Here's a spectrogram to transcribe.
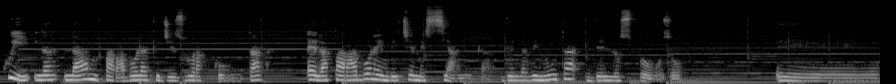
Qui la, la parabola che Gesù racconta è la parabola invece messianica della venuta dello sposo. Eh,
